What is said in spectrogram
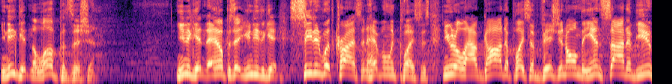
You need to get in the love position. You need to get in the L position. You need to get seated with Christ in heavenly places. You need to allow God to place a vision on the inside of you,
